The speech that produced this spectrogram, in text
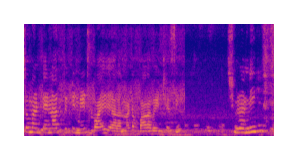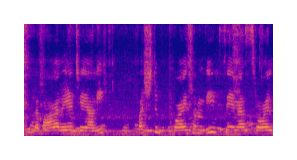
సో మనం ten or fifteen minutes boil చేయాలన్నమాట బాగా వెయిట్ చేసి. చూడండి ఇలా బాగా వేడి చేయాలి. ఫస్ట్ పాయసంది యాజ్ రాయల్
